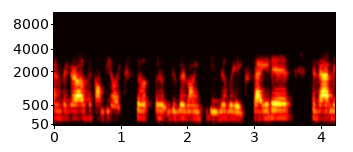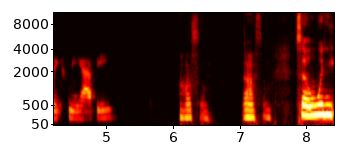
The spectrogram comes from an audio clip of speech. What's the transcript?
and the girls are going to be like so uh, they're going to be really excited and that makes me happy. Awesome. Awesome. So when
